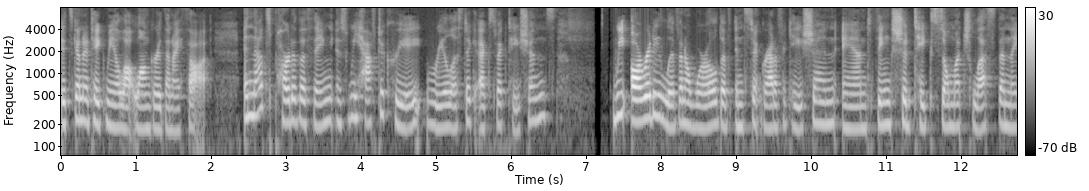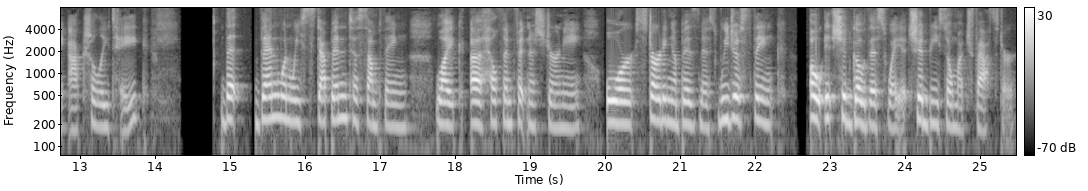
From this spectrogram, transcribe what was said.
it's going to take me a lot longer than I thought." And that's part of the thing is we have to create realistic expectations. We already live in a world of instant gratification and things should take so much less than they actually take. That then, when we step into something like a health and fitness journey or starting a business, we just think, oh, it should go this way, it should be so much faster.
